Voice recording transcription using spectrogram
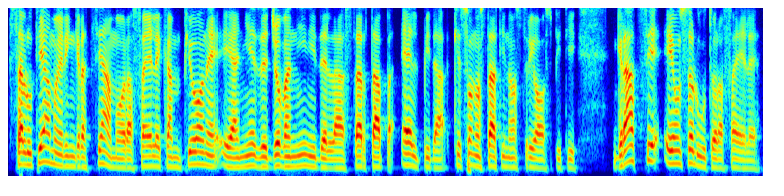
Salutiamo e ringraziamo Raffaele Campione e Agnese Giovannini della startup Elpida che sono stati i nostri ospiti. Grazie e un saluto Raffaele.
